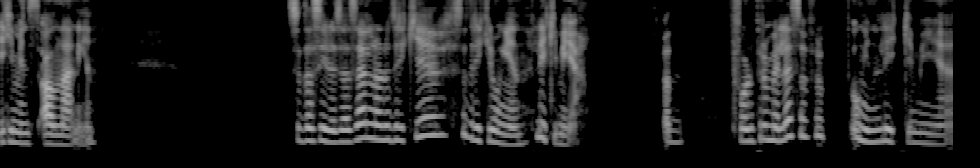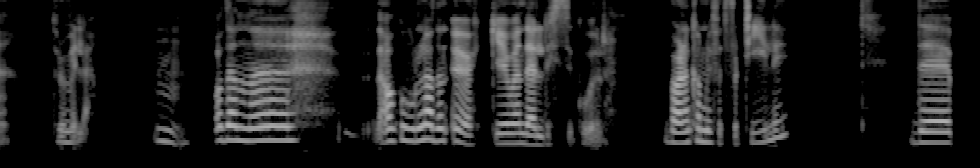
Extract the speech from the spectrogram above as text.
ikke minst all næringen. Så da sier det seg selv, når du drikker, så drikker ungen like mye. Og får du promille, så får ungene like mye promille. Mm. Og denne den alkoholen den øker jo en del risikoer. Barnet kan bli født for tidlig. Det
